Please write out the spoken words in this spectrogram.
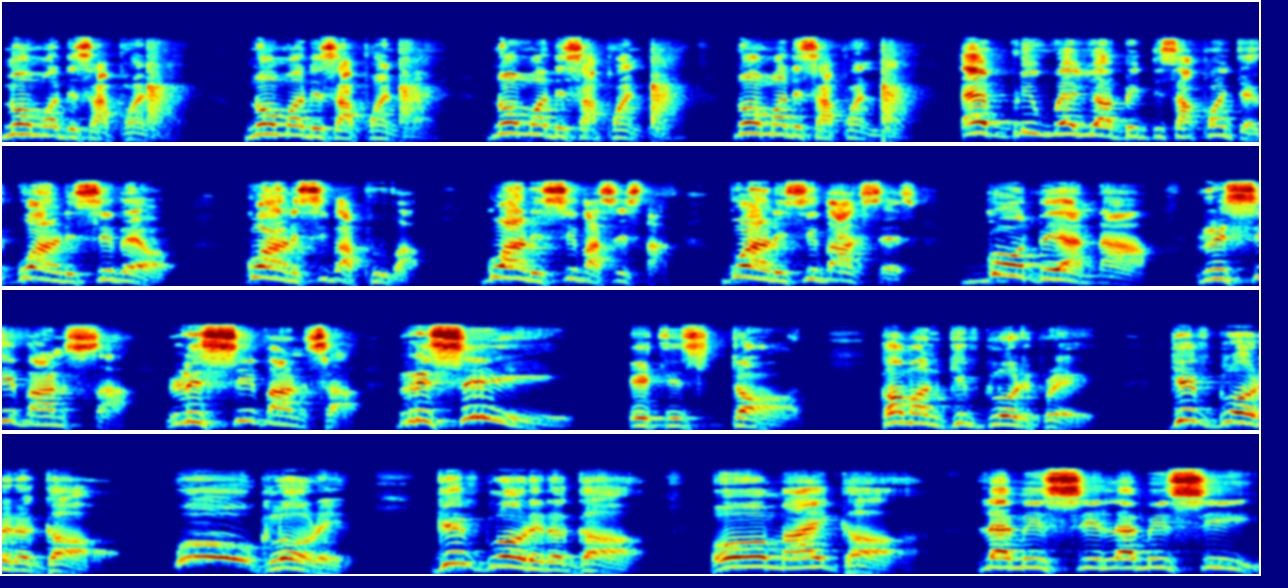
no more disappointment, no more disappointment, no more disappointment, no more disappointment. Everywhere you have been disappointed, go and receive help, go and receive approval, go and receive assistance, go and receive access. Go there now, receive answer, receive answer, receive. It is done. Come on, give glory, pray. Give glory to God. Woo, glory. Give glory to God. Oh my God. Let me see, let me see.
